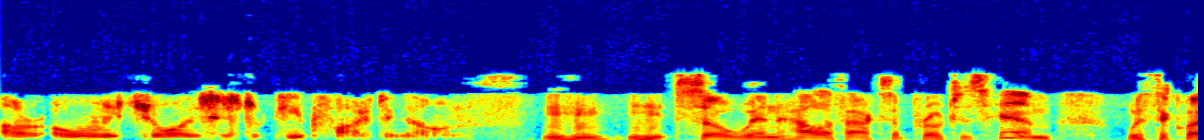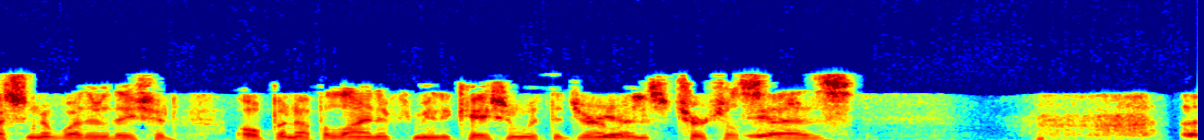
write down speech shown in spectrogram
our only choice is to keep fighting on. hmm hmm So when Halifax approaches him with the question of whether they should open up a line of communication with the Germans, Churchill Yes. says, Uh,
